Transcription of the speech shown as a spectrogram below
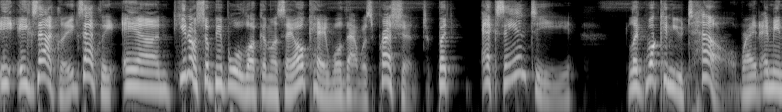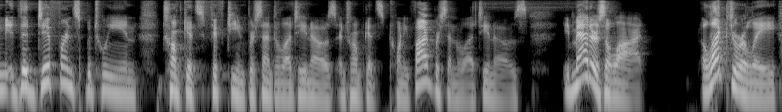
Exactly, exactly, and you know, so people will look and they'll say, okay, well, that was prescient, but ex ante like what can you tell right? I mean the difference between trump gets 15% of latinos and trump gets 25% of latinos it matters a lot electorally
